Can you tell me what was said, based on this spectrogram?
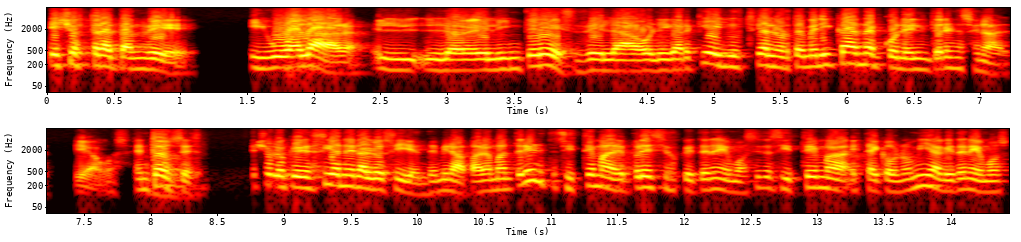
ellos tratan de igualar el, interés de la oligarquía industrial norteamericana con el interés nacional, digamos. Entonces, ellos lo que decían era lo siguiente, mira, para mantener este sistema de precios que tenemos, este sistema, esta economía que tenemos,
